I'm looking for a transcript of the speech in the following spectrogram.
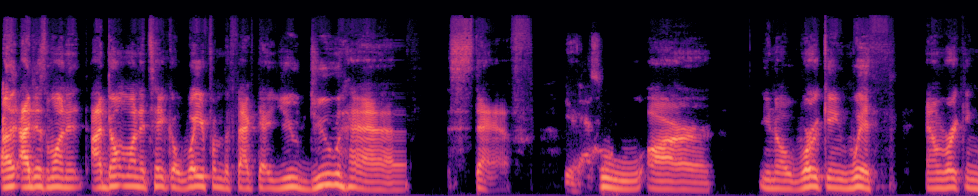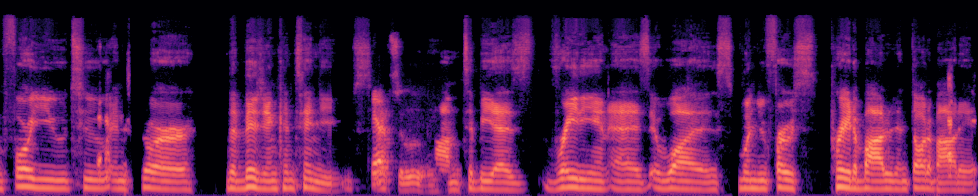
i, I just wanted i don't want to take away from the fact that you do have staff yes. who are you know working with and working for you to ensure the vision continues. Yep. Absolutely. Um, to be as radiant as it was when you first prayed about it and thought about it,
